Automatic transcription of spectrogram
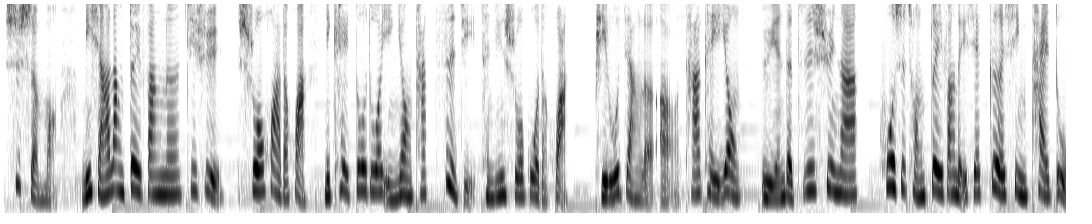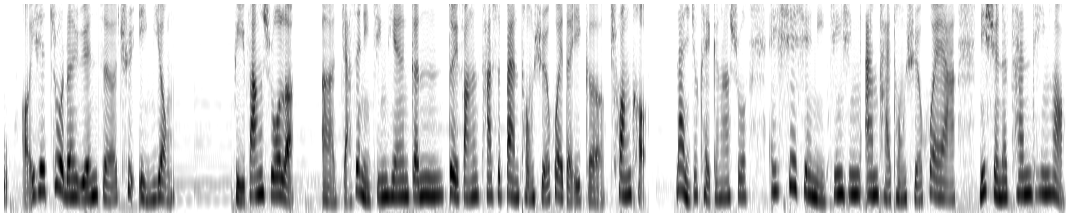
是什么？你想要让对方呢继续说话的话，你可以多多引用他自己曾经说过的话，譬如讲了，呃，他可以用语言的资讯啊，或是从对方的一些个性态度哦，一些做人原则去引用。比方说了，呃，假设你今天跟对方他是办同学会的一个窗口。那你就可以跟他说：“哎，谢谢你精心安排同学会啊！你选的餐厅哦，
